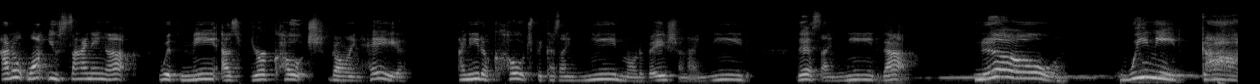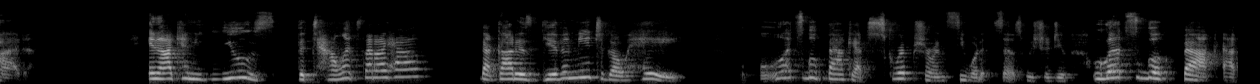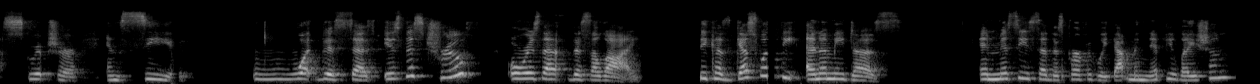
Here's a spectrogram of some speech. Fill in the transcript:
I don't want you signing up with me as your coach going, hey, I need a coach because I need motivation. I need this. I need that. No, we need God. And I can use the talents that I have that God has given me to go, hey, let's look back at scripture and see what it says we should do. Let's look back at scripture and see what this says. Is this truth or is that this a lie? Because guess what the enemy does? And Missy said this perfectly that manipulation,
